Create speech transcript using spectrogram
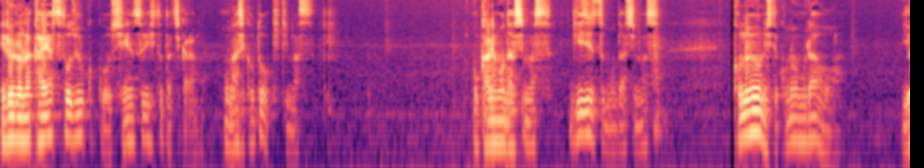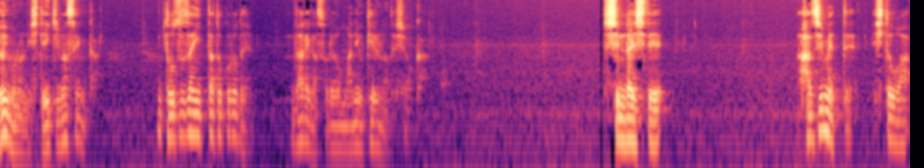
いろいろな開発途上国を支援する人たちからも同じことを聞きます。お金も出します。技術も出します。このようにしてこの村を良いものにしていきませんか？突然言ったところで誰がそれを真に受けるのでしょうか？信頼して初めて人は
